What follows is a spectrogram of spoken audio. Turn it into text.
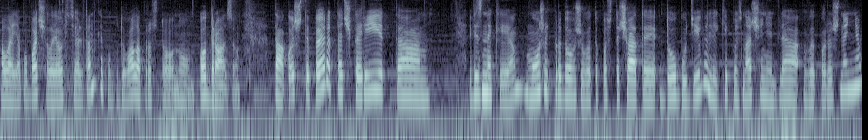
Але я побачила, я ось ці альтанки побудувала просто ну одразу. Також тепер тачкарі та візники можуть продовжувати постачати до будівель, які позначені для випорожнення.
